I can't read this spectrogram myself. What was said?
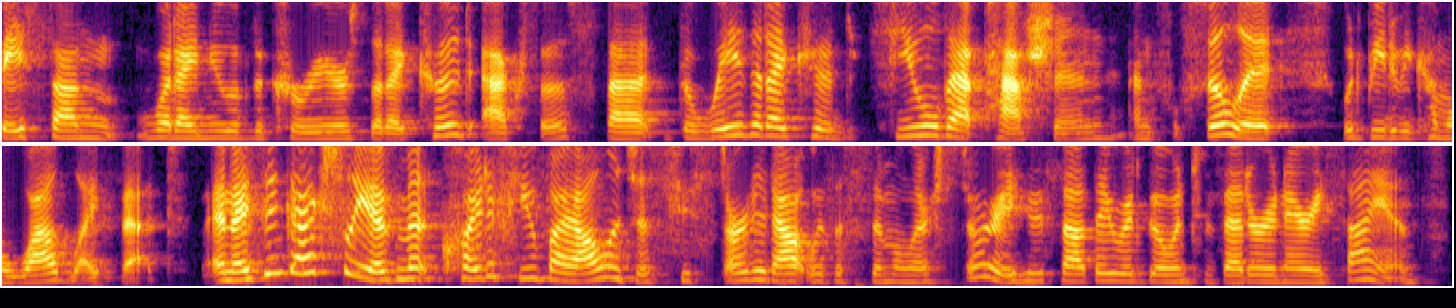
based on what I knew of the careers that I could access, that the way that I could fuel that passion and fulfill it would be to become a wildlife vet. And I think actually I've met quite a few biologists who started out with a similar story, who thought they would go into veterinary science.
